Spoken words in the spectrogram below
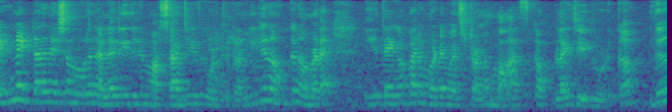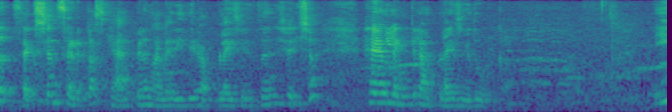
എണ്ണ ഇട്ടതിന് ശേഷം നമ്മൾ നല്ല രീതിയിൽ മസാജ് ചെയ്ത് കൊടുത്തിട്ടുണ്ട്. ഇനി നമുക്ക് നമ്മുടെ ഈ തേങ്ങാപ്പാലും മുട്ടയും വെച്ചിട്ടുള്ള മാസ്ക് അപ്ലൈ ചെയ്ത് കൊടുക്കാം. ഇത് സെക്ഷൻസ് എടുക്കുക സ്കാൽപ്പിൽ നല്ല രീതിയിൽ അപ്ലൈ ചെയ്തതിന് ശേഷം ഹെയർ ലെങ്ത്തിൽ അപ്ലൈ ചെയ്ത് കൊടുക്കുക ഈ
